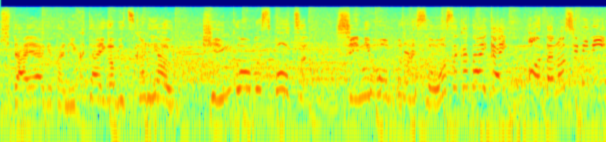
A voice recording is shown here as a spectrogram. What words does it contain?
鍛え上げた肉体がぶつかり合うキングオブスポーツ新日本プロレス大阪大会お楽しみに。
